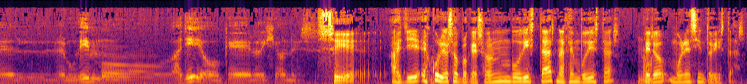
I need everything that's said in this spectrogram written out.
el, el budismo allí o qué religión es? Sí, Allí es curioso porque son budistas, nacen budistas, No. pero mueren sintoístas.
